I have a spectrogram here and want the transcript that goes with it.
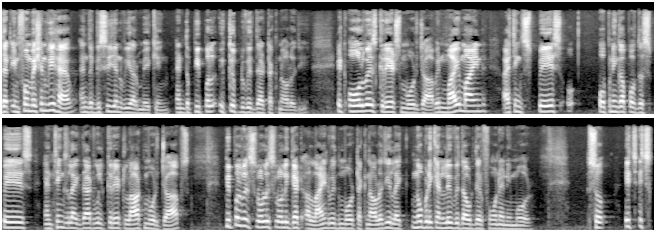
that information we have and the decision we are making and the people equipped with that technology it always creates more job in my mind i think space opening up of the space and things like that will create a lot more jobs people will slowly slowly get aligned with more technology like nobody can live without their phone anymore so it's it's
